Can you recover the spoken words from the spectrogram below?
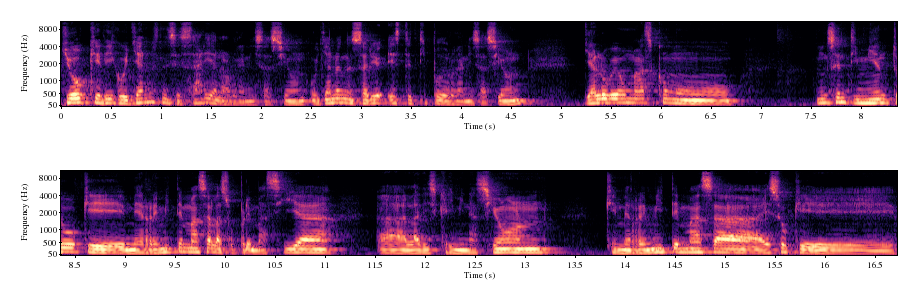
yo que digo, ya no es necesaria la organización, o ya no es necesario este tipo de organización, ya lo veo más como un sentimiento que me remite más a la supremacía, a la discriminación, que me remite más a eso que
